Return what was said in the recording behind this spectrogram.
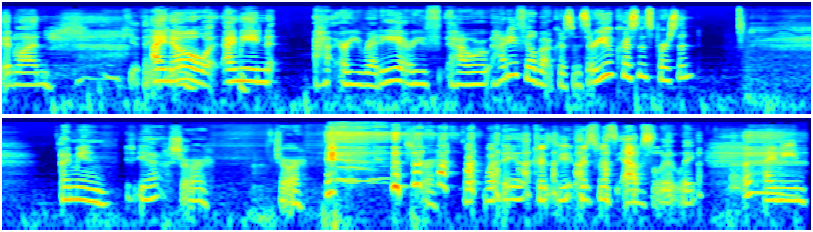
good one. Thank you, thank I you. know. I mean, are you ready? Are you how how do you feel about Christmas? Are you a Christmas person? I mean, yeah, sure, sure, sure. What what day is Christmas? Christmas? Absolutely. I mean,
